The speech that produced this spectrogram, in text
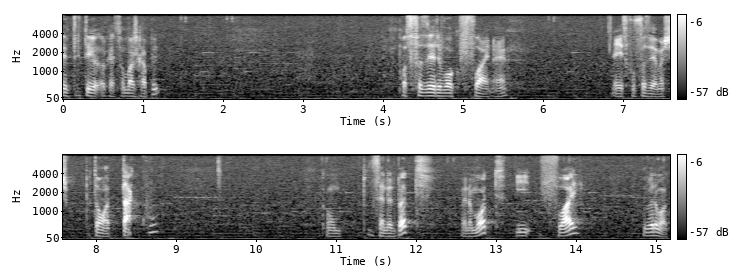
Tem 38. Ok, sou mais rápido. Posso fazer Walk Fly, não é? É isso que vou fazer, mas então ataco com Zenith Butt, Venomot e Fly Venomot.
